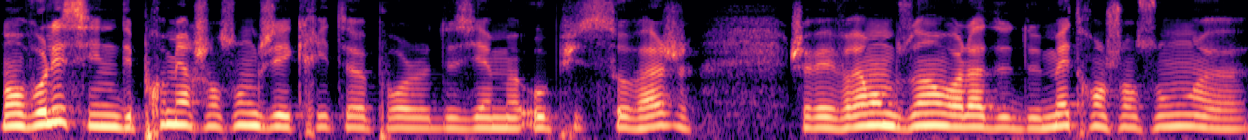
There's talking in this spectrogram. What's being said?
M'envoler, c'est une des premières chansons que j'ai écrites pour le deuxième opus Sauvage. J'avais vraiment besoin voilà, de, de mettre en chanson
